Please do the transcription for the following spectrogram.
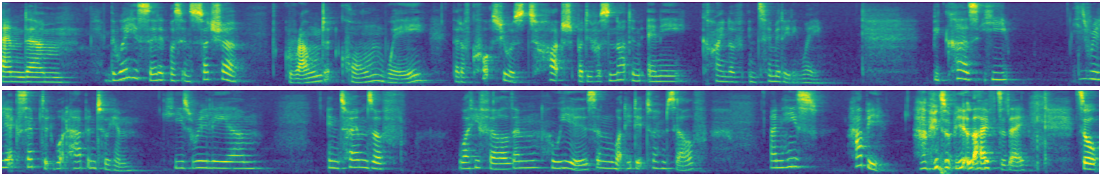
And um, the way he said it was in such a grounded, calm way that of course she was touched, but it was not in any kind of intimidating way. Because he he's really accepted what happened to him. He's really, um, in terms of what he felt and who he is and what he did to himself, and he's happy, happy to be alive today. So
